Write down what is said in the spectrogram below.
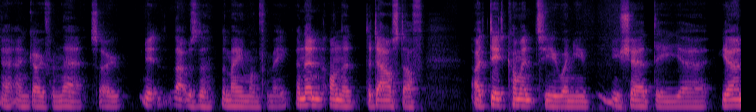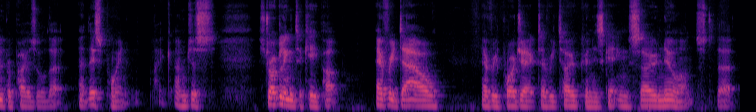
uh, and go from there. So yeah, that was the the main one for me. And then on the the DAO stuff I did comment to you when you you shared the uh, Yearn proposal that at this point like I'm just struggling to keep up every DAO, every project, every token is getting so nuanced that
